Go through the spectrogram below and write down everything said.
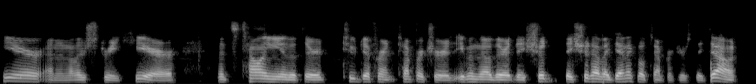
here and another streak here that's telling you that there are two different temperatures, even though they're they should they should have identical temperatures, they don't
